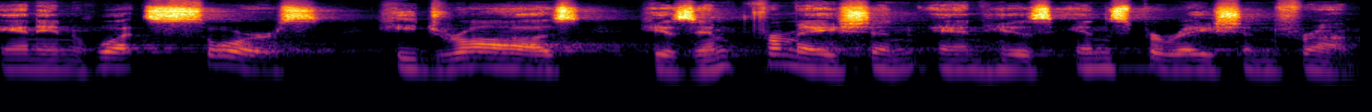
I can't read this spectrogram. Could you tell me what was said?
and in what source he draws his information and his inspiration from.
